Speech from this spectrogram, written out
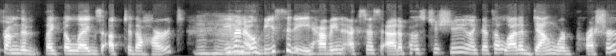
from the like the legs up to the heart. Even Mhm. obesity, having excess adipose tissue, like that's a lot of downward pressure.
